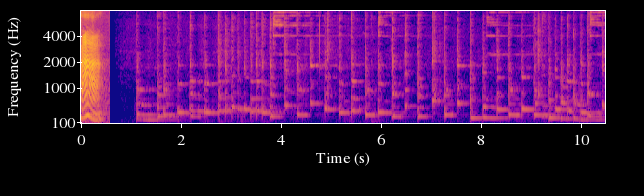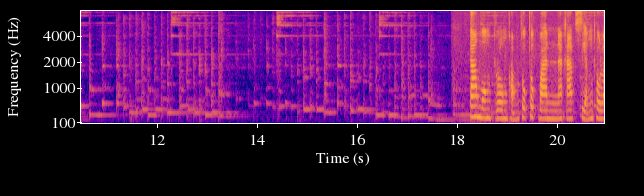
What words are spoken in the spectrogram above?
ค่ะ 9โมงตรงของทุกๆวันนะคะ เสียงโทร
